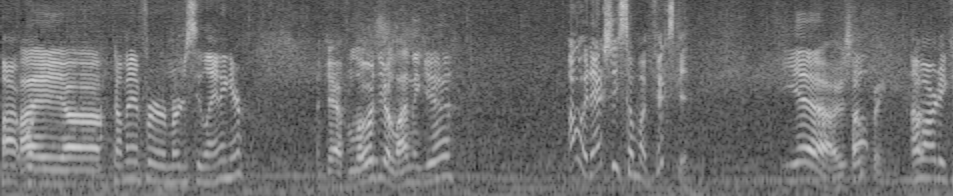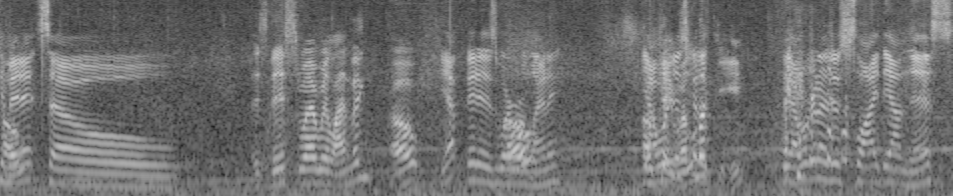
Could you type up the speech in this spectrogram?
All right, I uh, coming in for emergency landing here. okay, I've lowered your landing gear. Oh, it actually somewhat fixed it. Yeah, I was Well, hoping. I'm Uh, already committed, so. oh, is this where we're landing? Oh, Yep, it is where Oh. we're landing. Yeah, okay, we're we're gonna, lucky. Yeah, we're gonna just slide down this.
